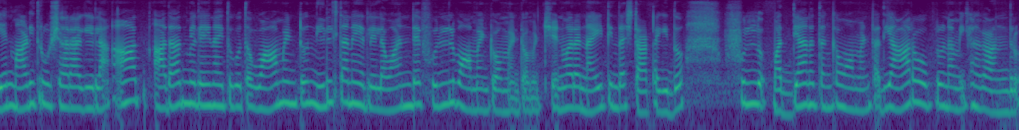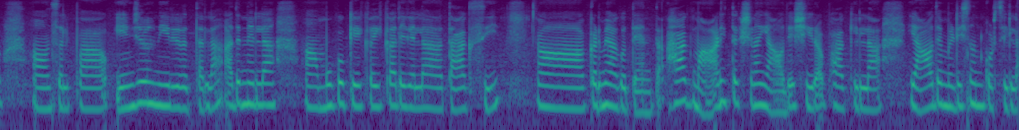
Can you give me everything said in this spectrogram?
ಏನು ಮಾಡಿದರೂ ಹುಷಾರಾಗಿಲ್ಲ. ಅದಾದಮೇಲೆ ಏನಾಯಿತು ಗೊತ್ತಾ? ವಾಮೆಂಟು ನಿಲ್ತಾನೆ ಇರಲಿಲ್ಲ. One day full vomit vomit vomit ಶನಿವಾರ ನೈಟಿಂದ ಸ್ಟಾರ್ಟ್ ಆಗಿದ್ದು ಫುಲ್ಲು ಮಧ್ಯಾಹ್ನ ತನಕ ವಾಮೆಂಟ್ ಅದು ಯಾರೋ ಒಬ್ಬರು ನಮಗೆ ಹಾಗೆ ಅಂದರು. ಸ್ವಲ್ಪ ಏಂಜಲ್ ನೀರಿರುತ್ತಲ್ಲ ಅದನ್ನೆಲ್ಲ ಮೂಗಕ್ಕೆ ಕೈ ಕಾಲಿಗೆಲ್ಲ ತಾಗಿಸಿ ಕಡಿಮೆ ಆಗುತ್ತೆ ಅಂತ. ಹಾಗೆ ಮಾಡಿದ ತಕ್ಷಣ ಯಾವುದೇ ಶಿರಪ್ ಹಾಕಿಲ್ಲ, ಯಾವುದೇ ಮೆಡಿಸನ್ ಕೊಡಿಸಿಲ್ಲ.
